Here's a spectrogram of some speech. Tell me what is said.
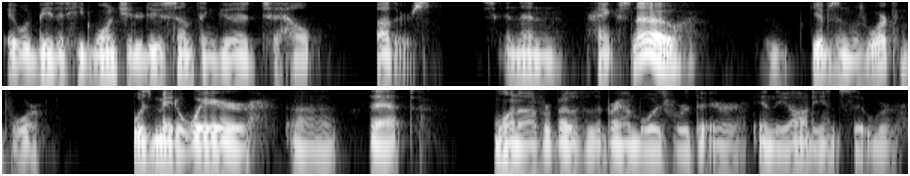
it would be that he'd want you to do something good to help others." And then Hank Snow, who Gibson was working for, was made aware uh, that one of or both of the Brown boys were there in the audience that were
